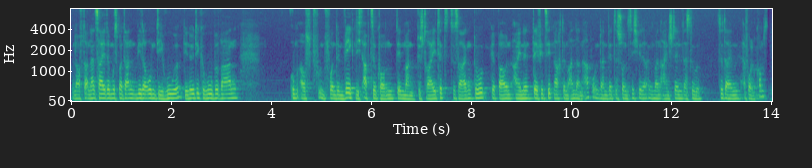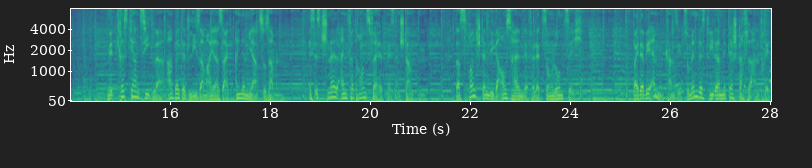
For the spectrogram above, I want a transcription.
Und auf der anderen Seite muss man dann wiederum die Ruhe, die nötige Ruhe bewahren, um auf, von dem Weg nicht abzukommen, den man bestreitet, zu sagen, du, wir bauen ein Defizit nach dem anderen ab und dann wird es schon sich wieder irgendwann einstellen, dass du zu deinem Erfolg kommst. Mit Christian Ziegler arbeitet Lisa Meyer seit einem Jahr zusammen. Es ist schnell ein Vertrauensverhältnis entstanden. Das vollständige Ausheilen der Verletzung lohnt sich. Bei der WM kann sie zumindest wieder mit der Staffel antreten.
